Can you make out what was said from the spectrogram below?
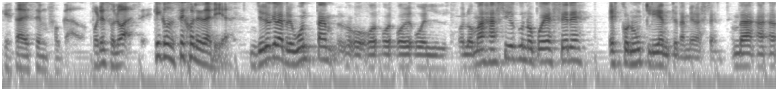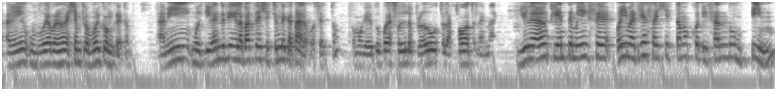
que está desenfocado, por eso lo hace. ¿Qué consejo le darías? Yo creo que la pregunta o, o, o, el, o, lo más ácido que uno puede hacer es, es con un cliente también al frente. A, a, mí voy a poner un ejemplo muy concreto. A mí Multivende tiene la parte de gestión de catálogo, ¿cierto? Como que tú puedes subir los productos, las fotos, las imágenes. Y una vez un cliente me dice, oye Matías, ahí estamos cotizando un PIM.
